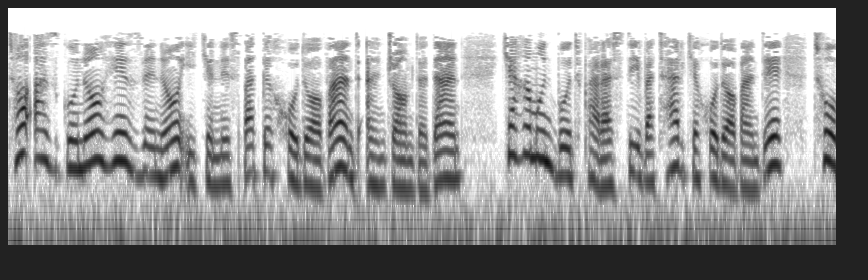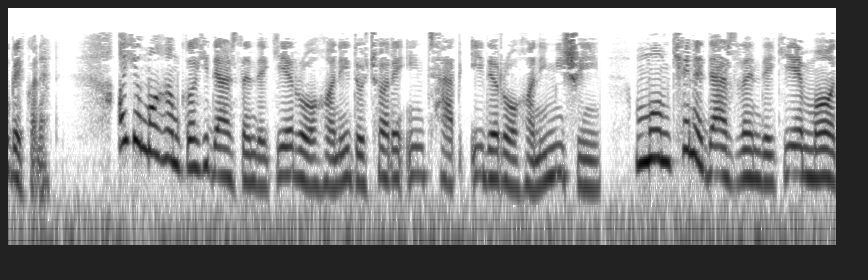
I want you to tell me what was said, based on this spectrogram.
تا از گناه زنایی که نسبت به خداوند انجام دادن که همون بود پرستی و ترک خداونده توبه کنند آیا ما هم گاهی در زندگی روحانی دچار این تبعید روحانی میشیم؟ ممکنه در زندگی ما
